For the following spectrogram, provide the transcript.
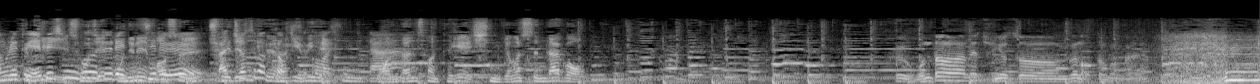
아무래도 예비 신부들의 니즈를 멋을 맞출 수밖에 없을 것 위해 같습니다. 원단 선택에 신경을 쓴다고. 그 원단의 중요성은 어떤 건가요? 음,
